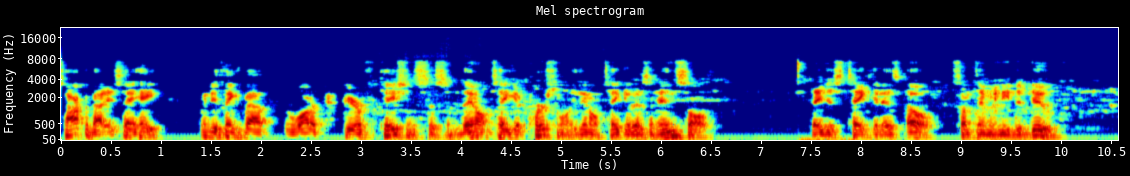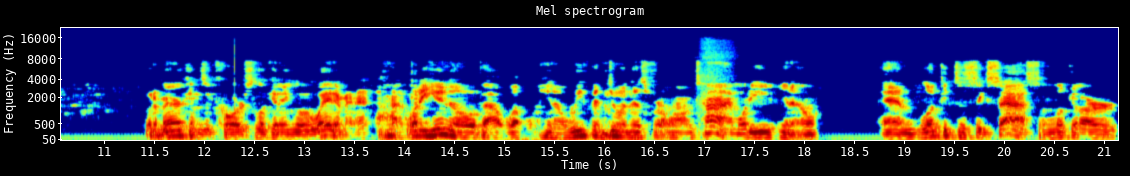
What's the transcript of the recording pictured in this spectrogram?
Talk about it. Say, hey, when you think about the water purification system, they don't take it personally. They don't take it as an insult. They just take it as, oh, something we need to do. But Americans, of course, look at it and go, wait a minute, what do you know about what, you know, we've been doing this for a long time. What do you, you know, and look at the success and look at our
